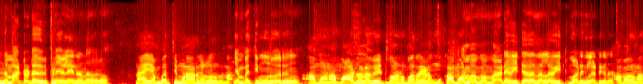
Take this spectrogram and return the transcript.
இந்த மாட்டோட விற்பனை விலை என்னண்ணா வரும்? நான் எண்பத்தி மூணாயிரம் சொல்லுங்கண்ணா எண்பத்தி மூணு வருதுங்க. ஆமாண்ணா மாடு நல்லா வெயிட் பண்ண பாருங்க எனக்கு முக்கால் மாடு. ஆமாம் மாடை வெயிட்டாக தான் நல்லா வெயிட் மாடுங்களாட்டுங்கண்ணா ஆமாங்கண்ணா.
